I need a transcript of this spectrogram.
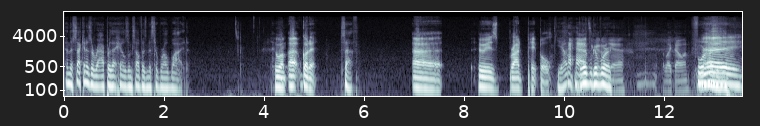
and the second is a rapper that hails himself as Mr. Worldwide. Who am? Uh, got it. Seth. Uh, who is Brad Pitbull? Yep. That's good, a good one, work. Yeah, I like that one. 400. Yay.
